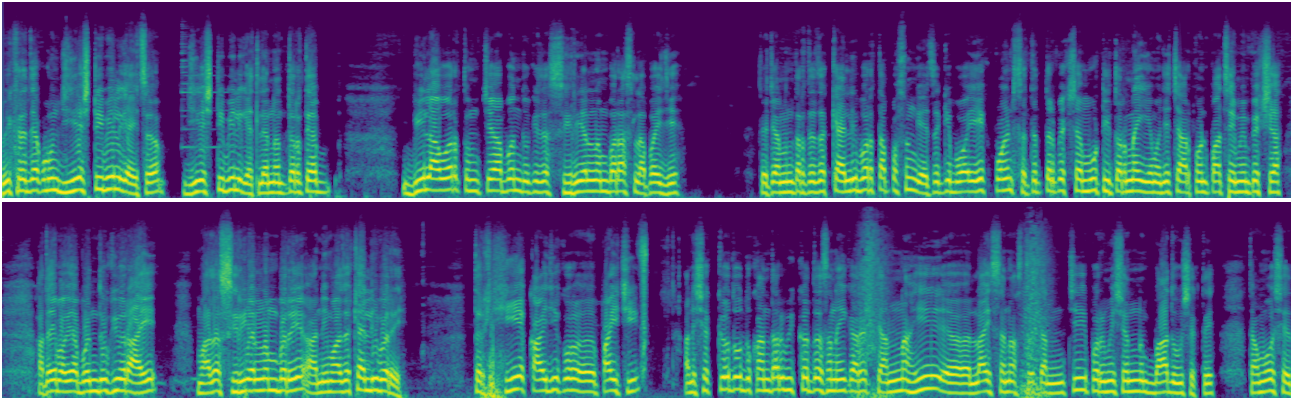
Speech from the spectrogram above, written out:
विक्रेत्याकडून जी एस टी बिल घ्यायचं. जी एस टी बिल घेतल्यानंतर त्या बिलावर तुमच्या बंदुकीचा सिरियल नंबर असला पाहिजे. त्याच्यानंतर त्याचं कॅलिबर तपासून घ्यायचं की बुवा एक पॉईंट सत्याहत्तरपेक्षा मोठी तर नाही आहे म्हणजे चार पॉईंट पाच एम एमपेक्षा आता हे बघा या बंदुकीवर आहे. माझा सिरियल नंबर आहे आणि माझा कॅलिबर आहे. तर ही एक काळजी क- पाहिजे. आणि शक्यतो दुकानदार विकतच नाही कारण त्यांनाही लायसन असतं. त्यांची परमिशन बाद होऊ शकते. त्यामुळे शेत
